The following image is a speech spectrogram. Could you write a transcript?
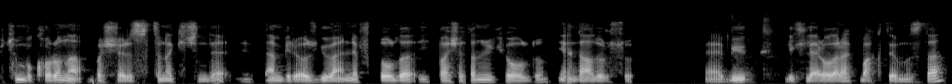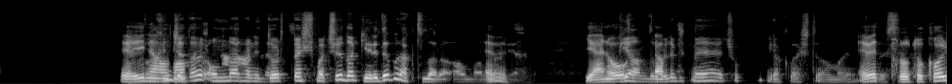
bütün bu korona başarısı tırnak içinde ben bir özgüvenle futbolda ilk başlatan ülke oldu. Yani daha doğrusu e, büyük evet. ligler olarak baktığımızda. E, yine Bakınca Alman... da onlar hani 4-5 maçı da geride bıraktılar Almanlar evet. yani. Yani o bir anda yap... böyle bitmeye çok yaklaştı Almanya. Evet mesela. protokol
